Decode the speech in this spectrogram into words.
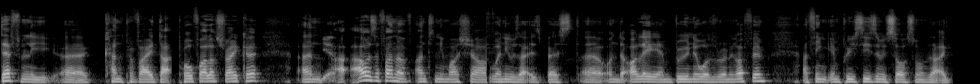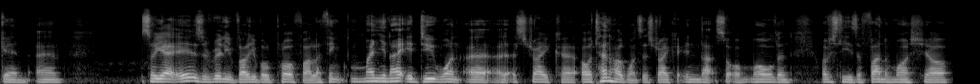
definitely uh, can provide that profile of striker. And Yeah. I, I was a fan of Anthony Martial when he was at his best uh, under Ole and Bruno was running off him. I think in pre-season we saw some of that again. Um, so yeah, it is a really valuable profile. I think Man United do want a, a- a striker, or Ten Hag wants a striker in that sort of mold, and obviously he's a fan of Martial.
